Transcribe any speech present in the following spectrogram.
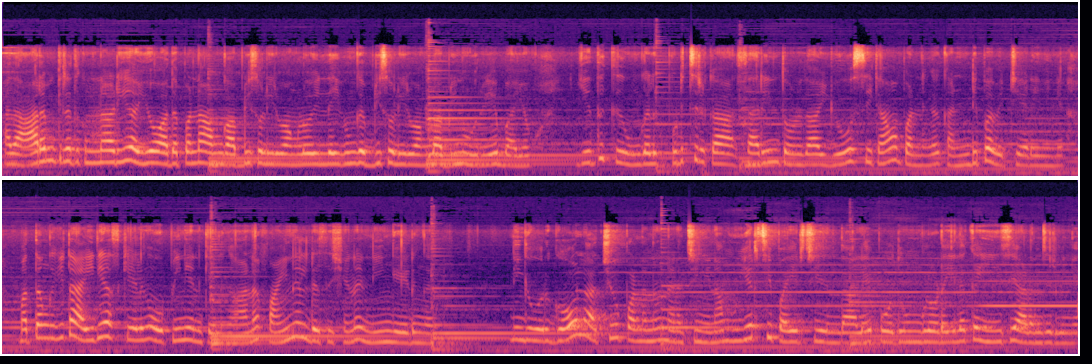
அதை ஆரம்பிக்கிறதுக்கு முன்னாடியே ஐயோ அதை பண்ணால் அவங்க அப்படி சொல்லிடுவாங்களோ இல்லை இவங்க இப்படி சொல்லிடுவாங்களோ அப்படின்னு ஒரே பயம். எதுக்கு உங்களுக்கு பிடிச்சிருக்கா? சரின்னு தோணுதா? யோசிக்காமல் பண்ணுங்கள் கண்டிப்பாக வெற்றி அடைவீங்க. மற்றவங்க கிட்ட ஐடியாஸ் கேளுங்க ஒப்பீனியன் கேளுங்க. ஆனால் ஃபைனல் டெசிஷனை நீங்கள் எடுங்க. நீங்கள் ஒரு கோல் அச்சீவ் பண்ணணும்னு நினச்சிங்கன்னா முயற்சி பயிற்சி இருந்தாலே போதும். உங்களோட இலக்கை ஈஸியாக அடைஞ்சிருவீங்க.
